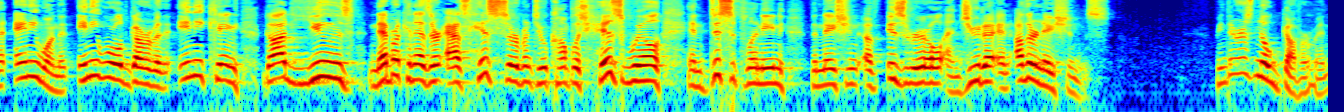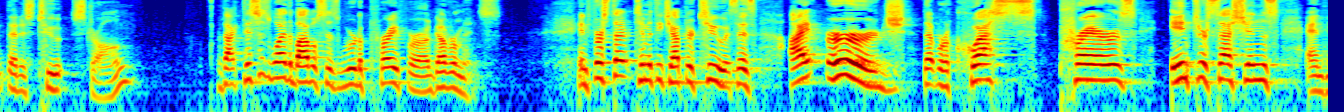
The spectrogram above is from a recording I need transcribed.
that anyone, that any world government, that any king, God used Nebuchadnezzar as his servant to accomplish his will in disciplining the nation of Israel and Judah and other nations. I mean, there is no government that is too strong. In fact, this is why the Bible says we're to pray for our governments. In 1 Timothy chapter 2, it says, I urge that requests, prayers, intercessions, and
